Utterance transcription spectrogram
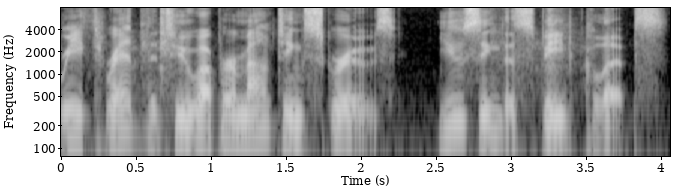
Rethread the two upper mounting screws using the speed clips.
